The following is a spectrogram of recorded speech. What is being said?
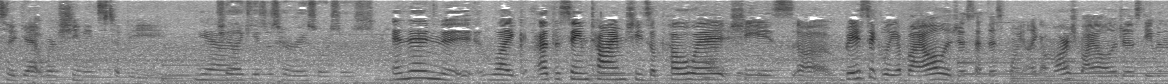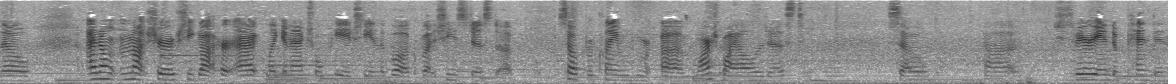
to get where she needs to be Yeah. She like uses her resources. And then, like, at the same time, she's a poet. She's uh, basically a biologist at this point, like a marsh biologist, even though I don't, I'm not sure if she got her act, like an actual PhD in the book, but she's just a self proclaimed uh, marsh biologist. So, uh, she's very independent.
